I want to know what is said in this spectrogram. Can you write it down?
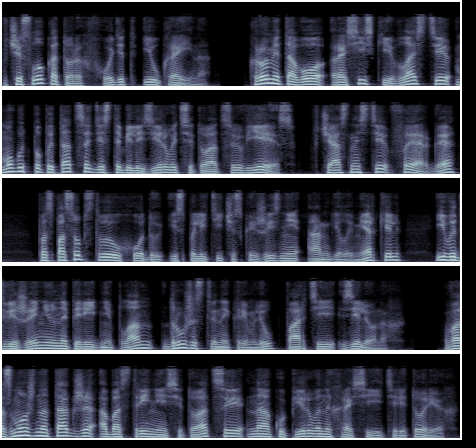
в число которых входит и Украина. Кроме того, российские власти могут попытаться дестабилизировать ситуацию в ЕС, в частности, ФРГ, поспособствуя уходу из политической жизни Ангелы Меркель и выдвижению на передний план дружественной Кремлю партии «Зеленых». Возможно также обострение ситуации на оккупированных Россией территориях,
